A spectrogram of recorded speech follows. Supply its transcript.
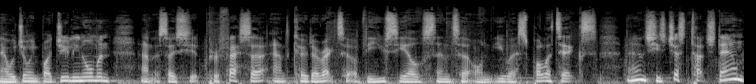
Now we're joined by Julie Norman, an associate professor and co director of the UCL Centre on US Politics. And she's just touched down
